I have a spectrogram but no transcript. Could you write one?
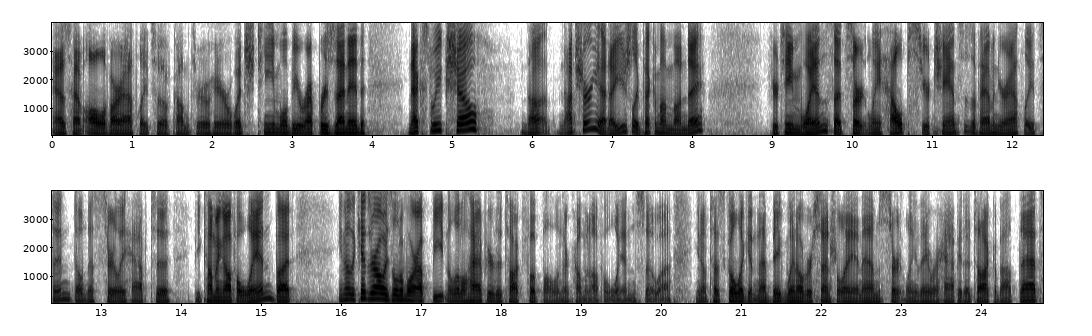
as have all of our athletes who have come through here. Which team will be represented next week's show? Not, not sure yet. I usually pick them on Monday. If your team wins, that certainly helps your chances of having your athletes in. Don't necessarily have to be coming off a win, but you know the kids are always a little more upbeat and a little happier to talk football when they're coming off a win. So uh, you know Tuscola getting that big win over Central A&M, certainly they were happy to talk about that.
